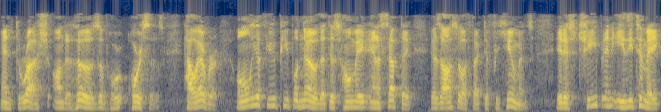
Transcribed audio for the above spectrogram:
and thrush on the hooves of ho- horses. However, only a few people know that this homemade antiseptic is also effective for humans. It is cheap and easy to make,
